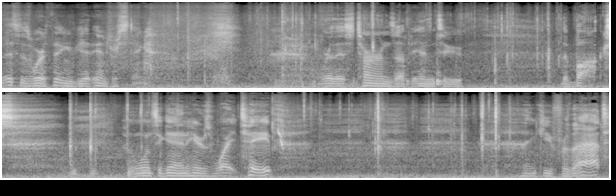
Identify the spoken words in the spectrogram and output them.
This is where things get interesting. Where this turns up into the box. And once again, here's white tape. Thank you for that.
